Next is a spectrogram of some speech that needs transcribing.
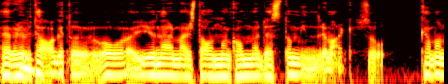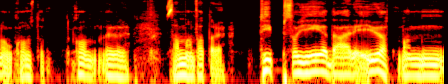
överhuvudtaget och, och ju närmare stan man kommer desto mindre mark. Så kan man nog konstat, kon, eller sammanfatta det. Tips att ge där är ju att man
